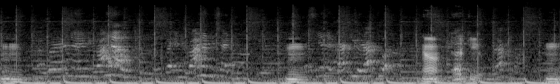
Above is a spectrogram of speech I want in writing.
હમ. હમ. હા ટાટીઓ હમ.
